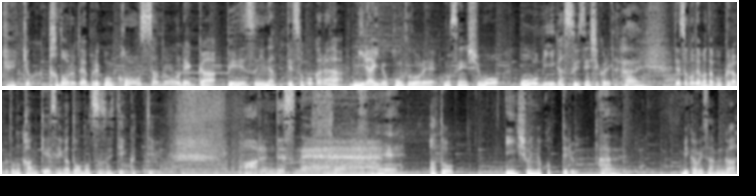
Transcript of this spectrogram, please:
結局たどるとやっぱりこのコンサドーレがベースになってそこから未来のコンサドーレの選手を OB が推薦してくれたり、はい。でそこでまたこうクラブとの関係性がどんどん続いていくっていう。あるんですね。ねあと印象に残ってる。は三上さんが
